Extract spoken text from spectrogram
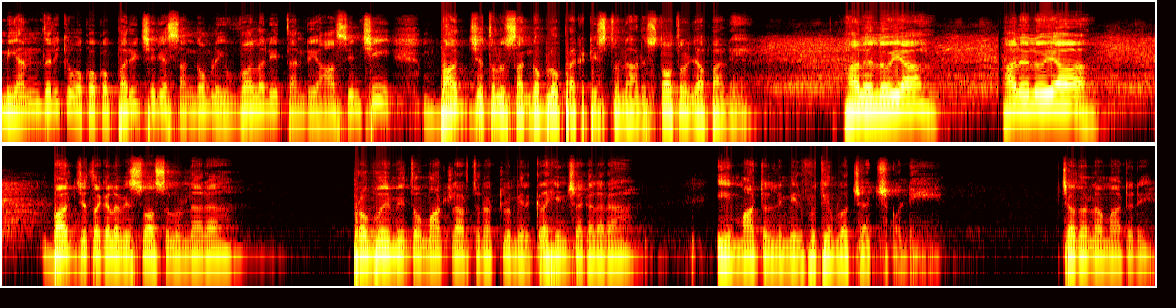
మీ అందరికీ ఒక్కొక్క పరిచర్య సంఘంలో ఇవ్వాలని తండ్రి ఆశించి బాధ్యతలు సంఘంలో ప్రకటిస్తున్నాడు. స్తోత్రం చెప్పండి. హలోయ హలోయ బాధ్యత గల విశ్వాసులు ఉన్నారా? ప్రభు మీతో మాట్లాడుతున్నట్లు మీరు గ్రహించగలరా? ఈ మాటల్ని మీరు హృదయంలో చేర్చుకోండి. చదవన్న మాటని.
